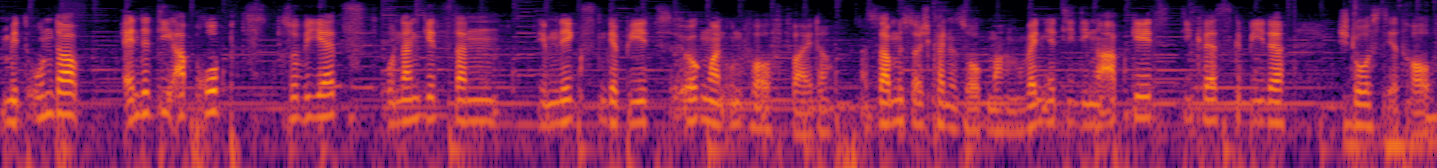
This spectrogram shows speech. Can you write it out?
Mitunter endet die abrupt, so wie jetzt, und dann geht es dann im nächsten Gebiet irgendwann unverhofft weiter. Also da müsst ihr euch keine Sorgen machen. Wenn ihr die Dinge abgeht, die Questgebiete, stoßt ihr drauf.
